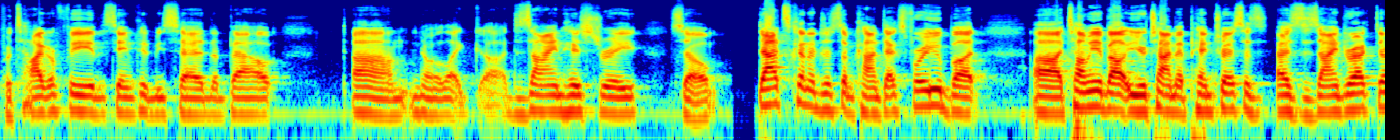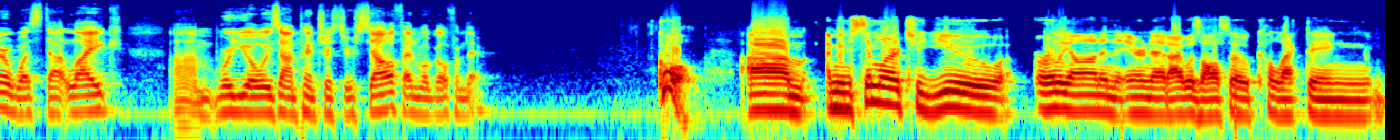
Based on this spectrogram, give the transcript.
photography. The same could be said about um, you know like uh, design history. So that's kind of just some context for you. But uh, tell me about your time at Pinterest as, as design director. What's that like? Um, were you always on Pinterest yourself? And we'll go from there. Cool. Um, I mean, similar to you, early on in the internet, I was also collecting,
